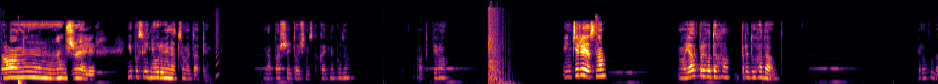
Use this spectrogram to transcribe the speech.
Да ну, неужели? І останній уровень на цьому етапі. На перший точно скакати не буду. А тепер... Інтересно. Ну, я пригадав, предугадав. Тепер туди.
